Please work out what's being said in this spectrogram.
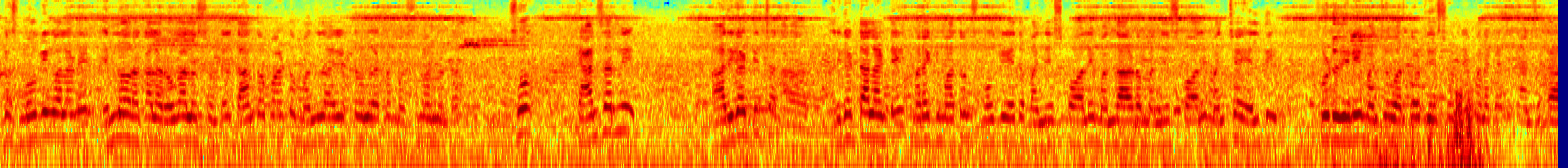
ఒక స్మోకింగ్ వల్లనే ఎన్నో రకాల రోగాలు వస్తుంటాయి. దాంతోపాటు మందు తాగేటోళ్ళు గట్రా మస్తు మంది ఉంటారు. సో క్యాన్సర్ని అరిగట్టించ అరిగట్టాలంటే మనకి మాత్రం స్మోకింగ్ అయితే బంద్ చేసుకోవాలి మందు బంద్ చేసుకోవాలి మంచిగా హెల్తీ ఫుడ్ తిని మంచిగా వర్కౌట్ చేస్తుంటే మనకైతే క్యాన్సర్ ఆ,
